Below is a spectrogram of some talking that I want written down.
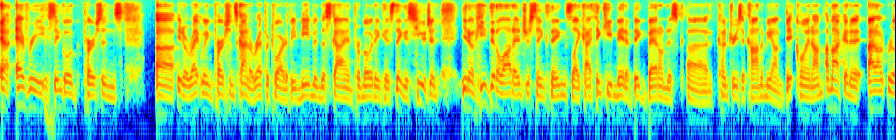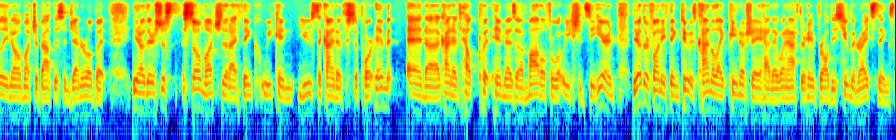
every single person's uh, you know, right wing person's kind of repertoire to be memeing this guy and promoting his thing is huge. And, you know, he did a lot of interesting things. Like, I think he made a big bet on his uh, country's economy on Bitcoin. I'm, I'm not to, I don't really know much about this in general, but, you know, there's just so much that I think we can use to kind of support him and uh, kind of help put him as a model for what we should see here. And the other funny thing, too, is kind of like Pinochet, how they went after him for all these human rights things.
